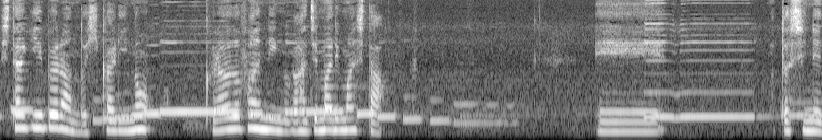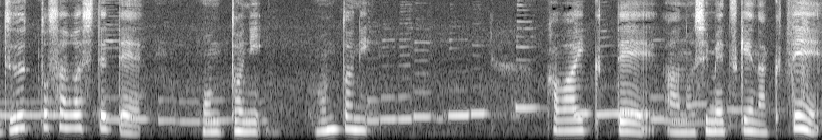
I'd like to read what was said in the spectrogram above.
下着ブランド光のクラウドファンディングが始まりました。えー、私ねずっと探してて本当に本当に。可愛くてあの締め付けなくて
